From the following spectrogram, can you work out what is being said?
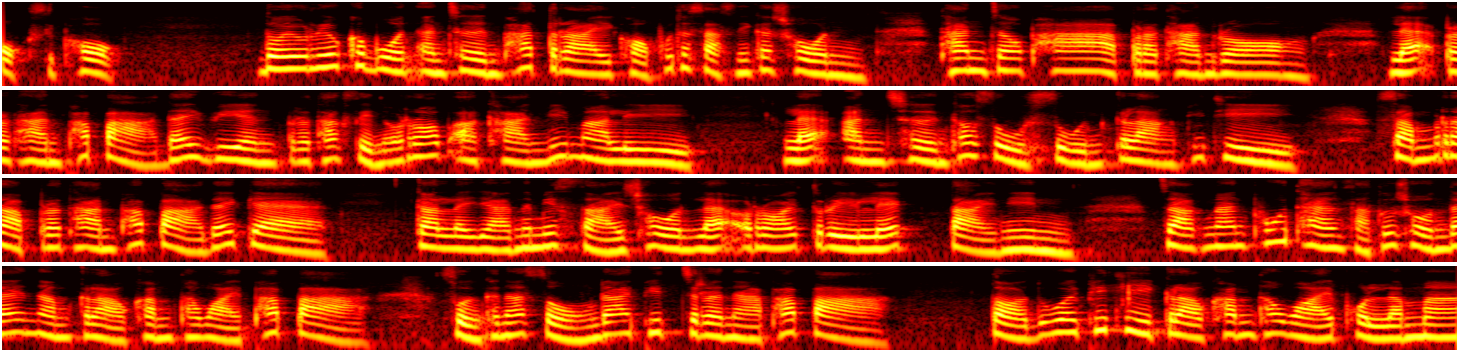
2566โดยเริ้วขบวนอัญเชิญผ้าไตรของพุทธศาสนิกชน ท่านเจ้าภาพประธานรอง และประธานผ้าป่าได้เวียนประทักษิณรอบอาคารวิมาลี และอัญเชิญเข้าสู่ศูนย์กลางพิธีสำหรับประธานผ้าป่าได้แก่กัลยาณมิตรสายชนและร้อยตรีเล็กต่ายนิน จากนั้นผู้แทนสาธุชนได้นำกล่าวคำถวายผ้าป่า ส่วนคณะสงฆ์ได้พิจารณาผ้าป่า ต่อด้วยพิธีกล่าวคำถวายผลไม้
